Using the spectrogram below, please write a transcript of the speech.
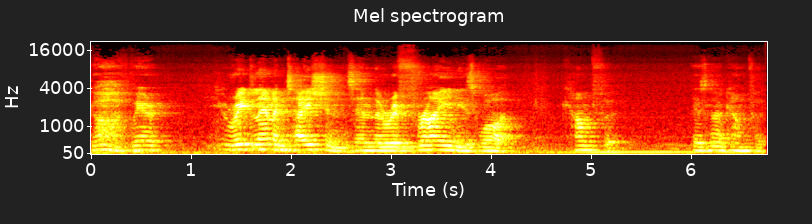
God, where you read Lamentations and the refrain is what? Comfort. There's no comfort.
